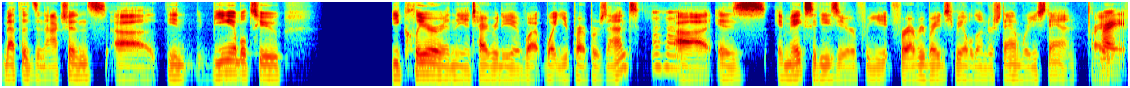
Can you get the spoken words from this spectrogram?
methods and actions, uh, the, being able to be clear in the integrity of what, what you represent Mhm. uh, is it makes it easier for you for everybody to be able to understand where you stand, right? right.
